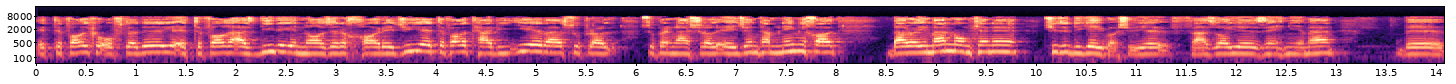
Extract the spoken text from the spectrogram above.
اتفاقی که افتاده یه اتفاق از دید یه ناظر خارجی یه اتفاق طبیعیه و سوپر supernatural agent هم نمی‌خواد. برای من ممکنه چیز دیگه ای باشه. یه فضای ذهنی من به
